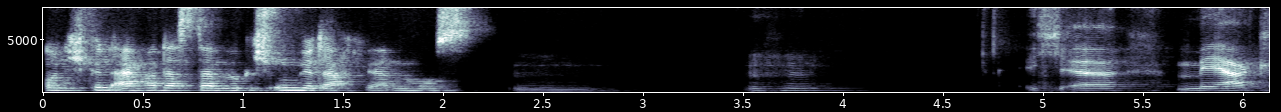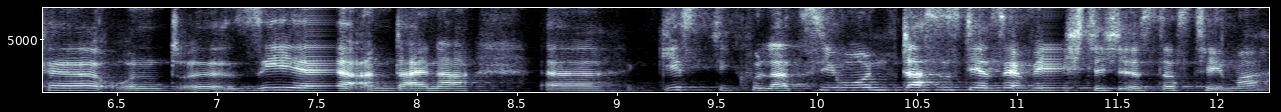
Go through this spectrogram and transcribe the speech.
und ich finde einfach, dass da wirklich umgedacht werden muss. Mhm. mhm. Ich äh, merke und äh, sehe an deiner äh, Gestikulation, dass es dir sehr wichtig ist, das Thema.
